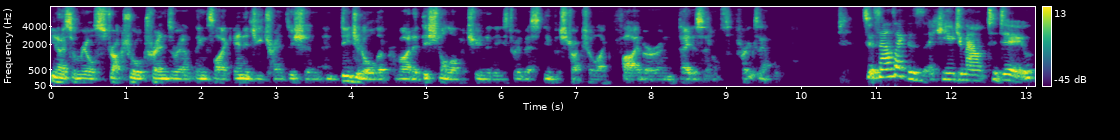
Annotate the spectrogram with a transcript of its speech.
you know some real structural trends around things like energy transition and digital that provide additional opportunities to invest in infrastructure like fiber and data centers, for example. So it sounds like there's a huge amount to do.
